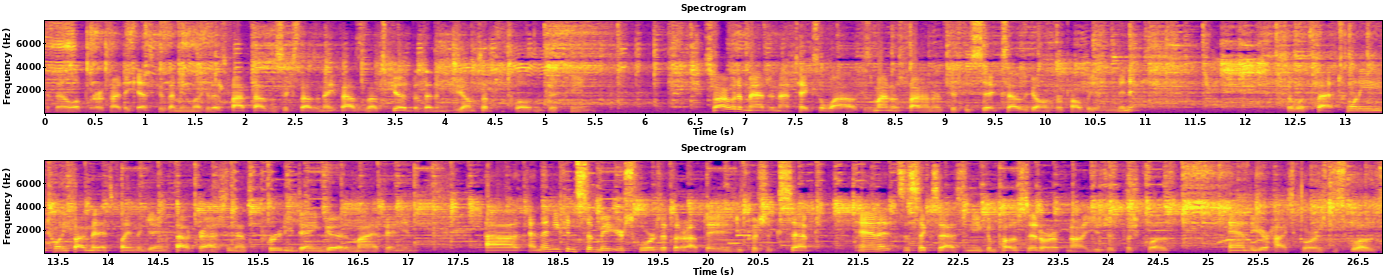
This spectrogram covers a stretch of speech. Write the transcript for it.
developer, if I had to guess. Because, I mean, look at this 5,000, 6,000, 8,000, that's good, but then it jumps up to 12 and 15. So I would imagine that takes a while because mine was 556. I was going for probably a minute. So what's that, 20, 25 minutes playing the game without crashing? That's pretty dang good in my opinion. Uh, and then you can submit your scores if they're updated. You push accept, and it's a success, and you can post it, or if not, you just push close, and your high score is disclosed.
